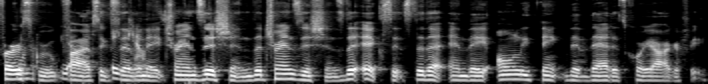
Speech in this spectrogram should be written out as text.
first group, yeah, five, six, eight seven, counts. eight, transition, the transitions, the exits, the that, and they only think that that is choreography.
